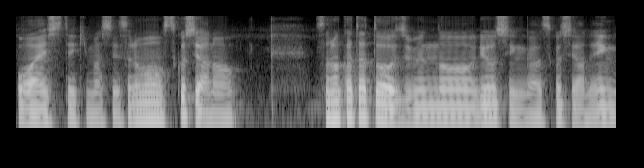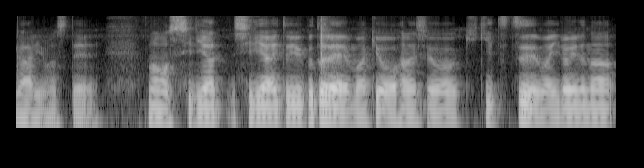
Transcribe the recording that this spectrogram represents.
お会いしてきましてそれも少しあのその方と自分の両親が少しあの縁がありまして、まあ、知り合知り合いということで、まあ、今日お話を聞きつつ、いろいろな、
